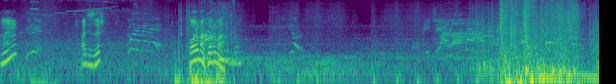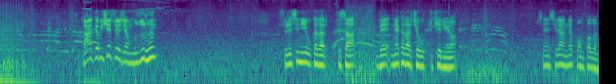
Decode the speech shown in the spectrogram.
Hı? Hadi zırh. Koru beni. Koruma koruma. Kanka bir şey söyleyeceğim. Bu zırhın süresi niye bu kadar kısa ve ne kadar çabuk tükeniyor? Senin silahın ne pompalı?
